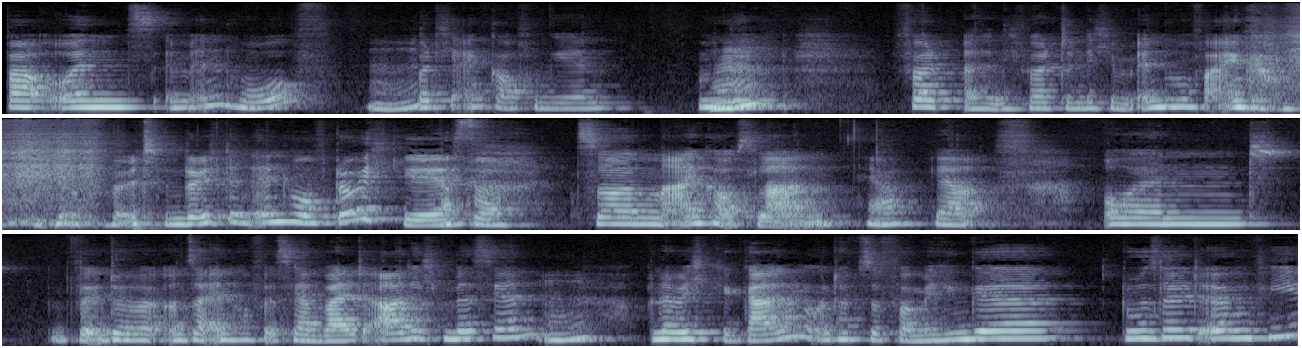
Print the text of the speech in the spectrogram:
bei uns im Innenhof, Mhm. wollte ich einkaufen gehen. Und ich wollte, also ich wollte nicht im Innenhof einkaufen, ich wollte durch den Innenhof durchgehen. Achso. Zum Einkaufsladen. Ja. Ja. Und unser Innenhof ist ja waldartig ein bisschen. Und dann bin ich gegangen und habe so vor mir hingeduselt irgendwie.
